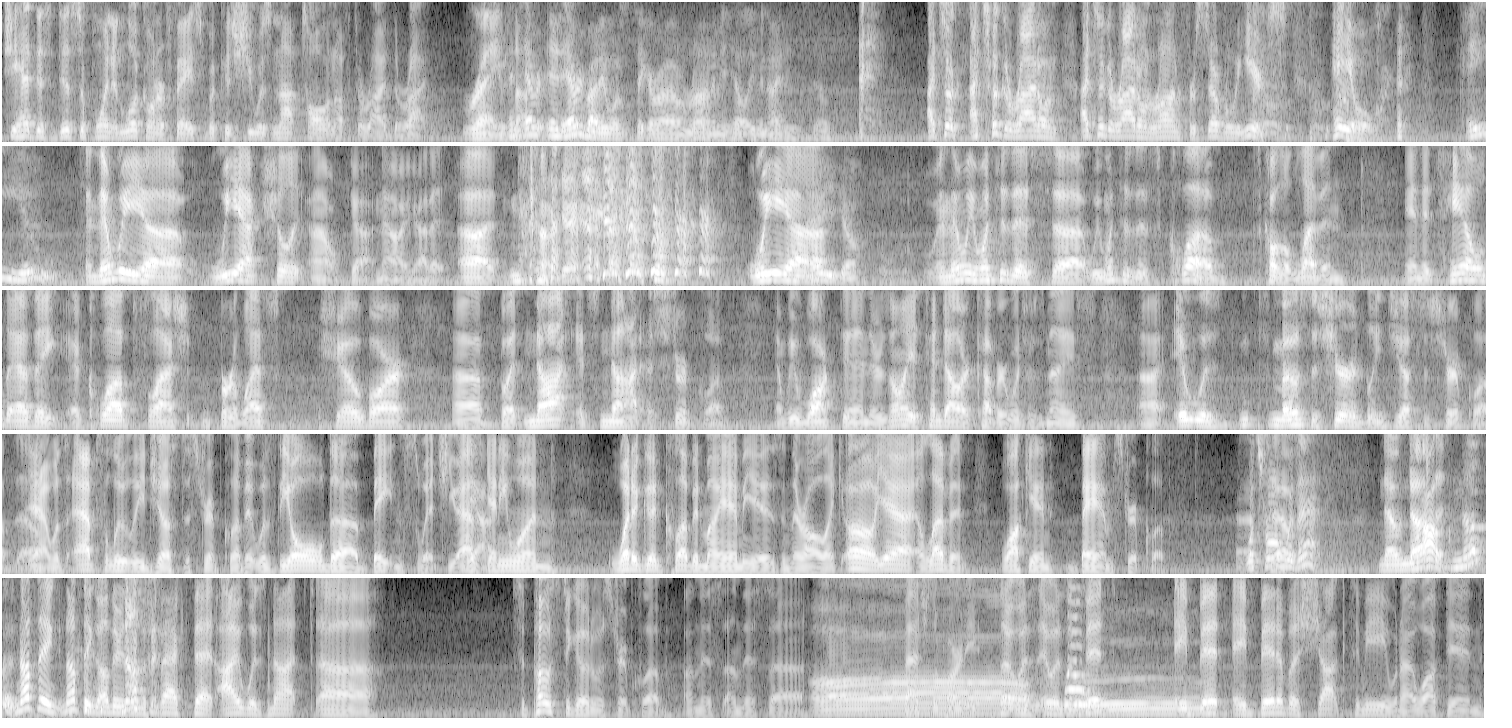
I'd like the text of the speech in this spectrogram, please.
she she had this disappointed look on her face because she was not tall enough to ride the ride. Right. And, every, and everybody wants to take a ride on Ron. I mean, hell, even I did. So I took I took a ride on I took a ride on Ron for several years. Heyo. hey yo. And then we uh we actually oh god now I got it. Uh okay. we uh There you go. and then we went to this uh, we went to this club it's called 11 and it's hailed as a, a club slash burlesque show bar uh, but not it's not a strip club and we walked in there was only a $10 cover which was nice uh, it was most assuredly just a strip club though Yeah, it was absolutely just a strip club. It was the old uh, bait and switch. You ask Yeah. anyone what a good club in Miami is, and they're all like, "Oh yeah, 11." Walk in, bam, strip club. Uh, What's wrong so- with that? No nothing Nothing. Nothing, nothing other than the fact that I was not uh, supposed to go to a strip club on this on this uh, Oh. bachelor party. So it was it was Well- a bit a bit a bit of a shock to me when I walked in,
